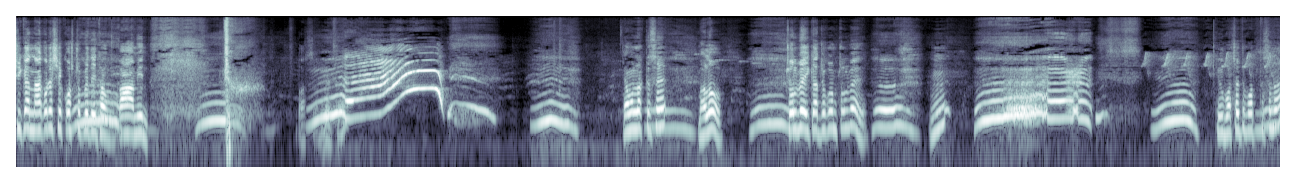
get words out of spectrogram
স্বীকার না করে, সে কষ্ট পেতেই থাকুক। আমিন বাস, কেমন লাগতেছে? ভালো? চলবে, এই কার্যক্রম চলবে? কেউ বাঁচাতে পারতেছে না?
